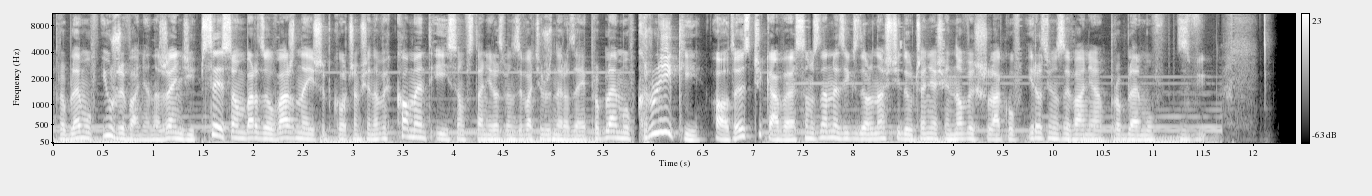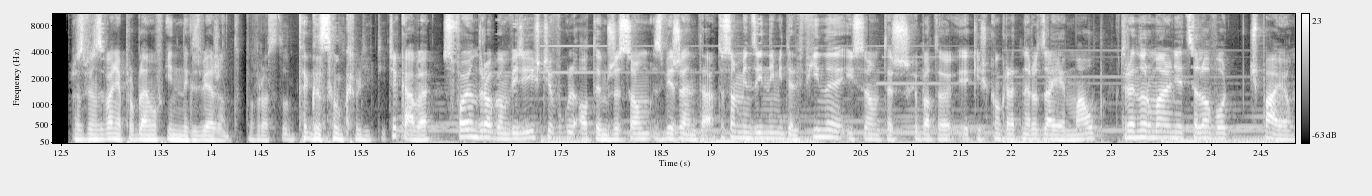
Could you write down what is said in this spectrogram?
problemów i używania narzędzi. Psy są bardzo uważne i szybko uczą się nowych komend i są w stanie rozwiązywać różne rodzaje problemów. Króliki, o to jest ciekawe, są znane z ich zdolności do uczenia się nowych szlaków i rozwiązywania problemów z... wi- Rozwiązywania problemów innych zwierząt, po prostu. Tego są króliki. Ciekawe. Swoją drogą, wiedzieliście w ogóle o tym, że są zwierzęta. To są m.in. delfiny i są też chyba to jakieś konkretne rodzaje małp, które normalnie celowo ćpają,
